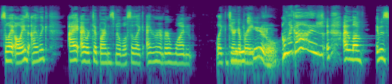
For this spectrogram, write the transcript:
So I always I like I I worked at Barnes Noble, so like I remember one like during a break. too. Oh my gosh, I love it was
